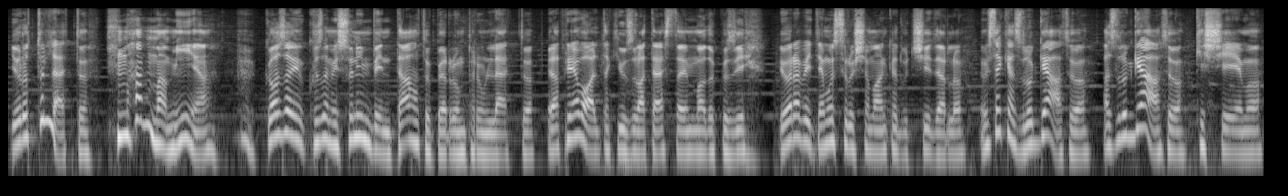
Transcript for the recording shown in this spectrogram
Gli ho rotto il letto. Mamma mia! Cosa, cosa, mi sono inventato per rompere un letto? È la prima volta che uso la testa in modo così. E ora vediamo se riusciamo anche ad ucciderlo. Mi sa che ha sloggato. Ha sloggato. Che scemo.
